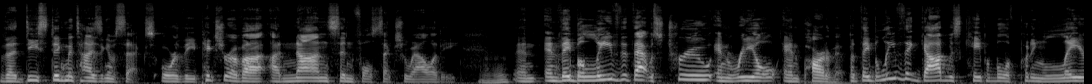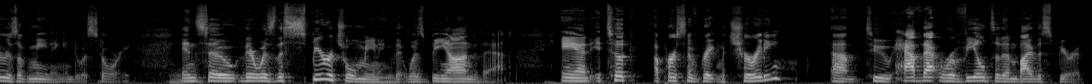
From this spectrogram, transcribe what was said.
the destigmatizing of sex or the picture of a, a non-sinful sexuality. And and they believed that that was true and real and part of it but they believed that god was capable of putting layers of meaning into a story. And so there was the spiritual meaning that was beyond that. And it took a person of great maturity um, to have that revealed to them by the spirit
